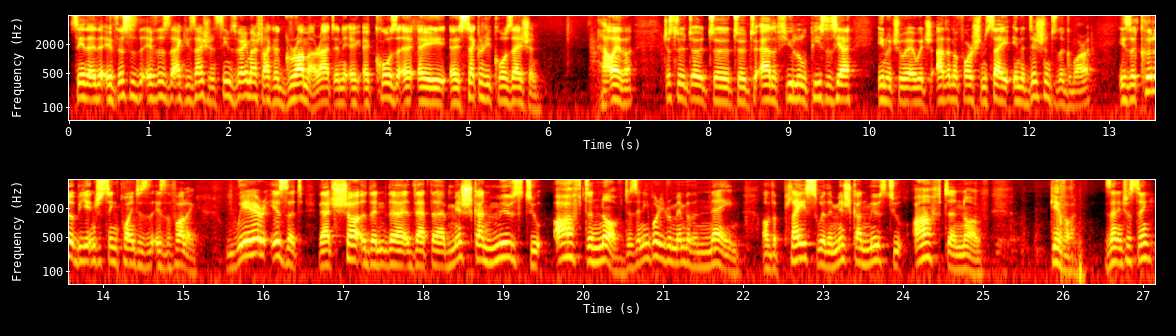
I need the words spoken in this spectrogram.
See, if this is the, if this is the accusation, it seems very much like a grama, right, and a, a cause, a, a, a secondary causation. However, just to, to, to, to, add a few little pieces here, in which which other Meforshim say, in addition to the Gemara, is a could be interesting point is, is the following. Where is it that the, the, that the Mishkan moves to after Nov? Does anybody remember the name of the place where the Mishkan moves to after Nov? Givon. Is that interesting?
